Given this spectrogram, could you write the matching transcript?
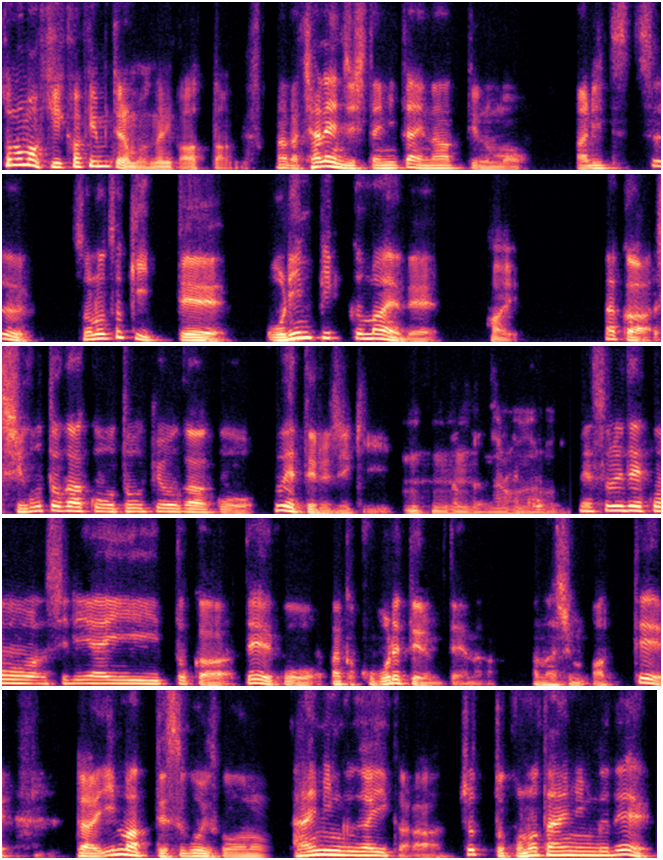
そのまあきっかけみたいなものは何かあったんですか？なんかチャレンジしてみたいなっていうのもありつつ、その時って、オリンピック前で、はい。なんか仕事がこう、東京がこう、増えてる時期だったんですねなるほど、なるほど。で、それでこう、知り合いとかで、こう、なんかこぼれてるみたいな話もあって、だ今ってすごいこのタイミングがいいから、ちょっとこのタイミングで、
